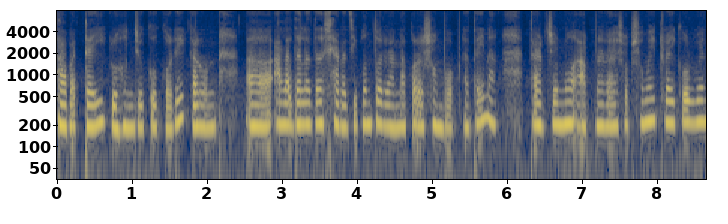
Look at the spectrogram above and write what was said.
খাবারটাই গ্রহণযোগ্য করে, কারণ আলাদা আলাদা সারা জীবন তো আর রান্না করা সম্ভব না, তাই না? তার জন্য আপনারা সবসময় ট্রাই করবেন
